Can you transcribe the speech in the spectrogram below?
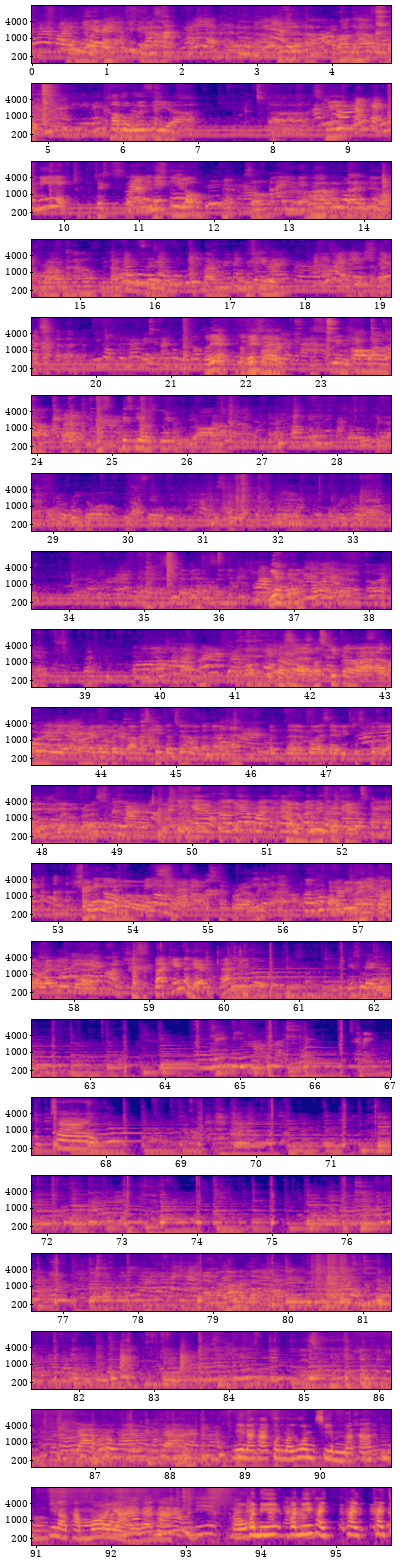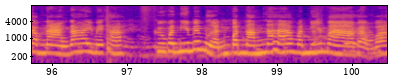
าะว่าพอตรงนี้นั่นแหละที่สิมาสั่งไง and uh, with the, uh, around the house with, covered with the uh, uh, screen น้ำแข็งอยู่นี่ to protect Now uh, you need to- mosquito. So อะไรอยู่ในตู้ around ที่ at ลง night ที่ you ดื่ม walk around the house without fear by mosquito. ขอบคุณมากเลยเดี๋ยวตั้งตรงนี้เนาะ So yeah, Looking there's forward. a the screen is all around the house. Uh-huh. This mosquito screen will be all around the house. Uh, So we can uh, open the window without fear with mosquito coming in, open the door. see that, yeah, send me a picture. Yeah, Yeah. Because uh, mosquito, I, I worry, I worry a little bit about mosquito too. I don't know, but uh, Chloe said we just put a little lemongrass. เป็นลัง and อัน it's นี้ still แก้ว เออ แก้วพลอยกับแก้ว I ที่ don't เปิ้ลไม่ believe เหมือน that กัน yet. โอเค Rent a Hang on, little hang on, small yeah. house temporarily. เออเขาบอก Uh, ว่า we แก้ rented ก่อน that already. แก้ The, ก่อน she's back in again. Huh? It's mega. มีมีขาไก่ด้วย ใช่ไหม ใช่ นี่นะคะ คนมาร่วมชิมนะคะ ที่เราทำหม้อใหญ่นะคะ วันนี้โอ้วันนี้วันนี้ใครใครใครจำนางได้ไหมคะ คือวันนี้ไม่เหมือนวันนั้นนะคะวันนี้มาแบบว่า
